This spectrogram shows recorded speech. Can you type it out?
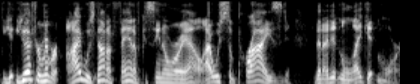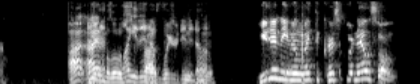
you, you have to remember I was not a fan of Casino Royale. I was surprised that I didn't like it more. I, I mean, am a that's little why it ended surprised up where it you ended didn't up. You didn't even like the Chris Cornell song.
